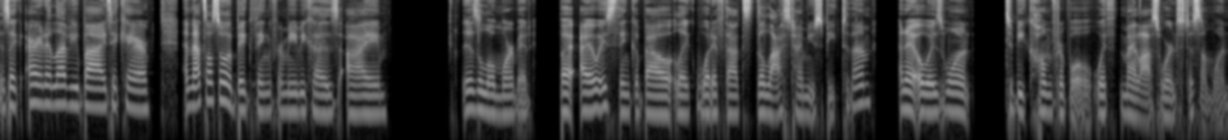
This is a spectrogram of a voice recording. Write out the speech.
It's like, all right, I love you. Bye. Take care. And that's also a big thing for me because I, it is a little morbid. But I always think about like, what if that's the last time you speak to them? And I always want to be comfortable with my last words to someone.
